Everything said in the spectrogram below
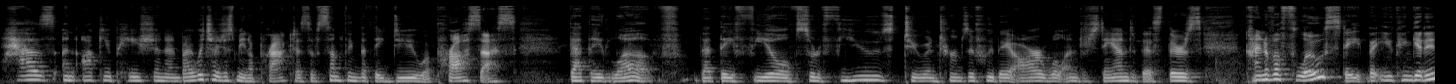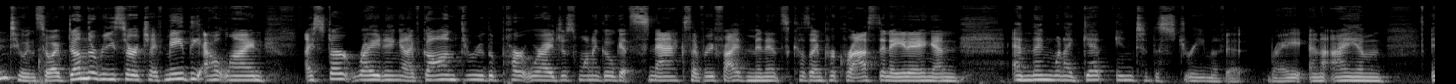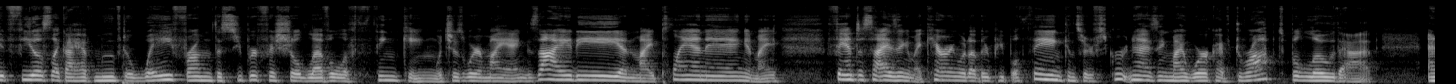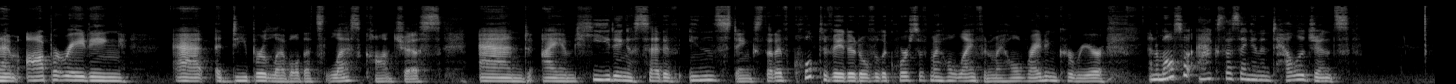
has an occupation, and by which I just mean a practice of something that they do, a process that they love, that they feel sort of fused to in terms of who they are, will understand this. There's kind of a flow state that you can get into. And so I've done the research, I've made the outline. I start writing I've gone through the part where I just want to go get snacks every 5 minutes cuz I'm procrastinating and and then when I get into the stream of it, right? And I am it feels like I have moved away from the superficial level of thinking, which is where my anxiety and my planning and my fantasizing and my caring what other people think and sort of scrutinizing my work. I've dropped below that and I'm operating at a deeper level that's less conscious and I am heeding a set of instincts that I've cultivated over the course of my whole life and my whole writing career. And I'm also accessing an intelligence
